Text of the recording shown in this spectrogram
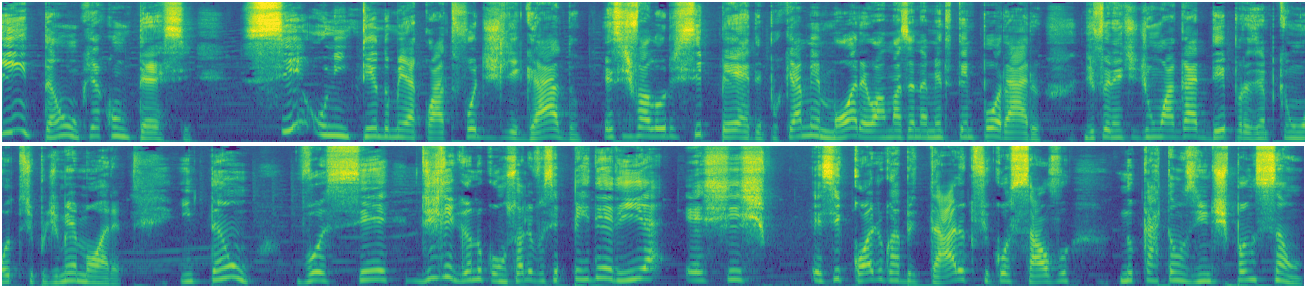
E então o que acontece? Se o Nintendo 64 for desligado, esses valores se perdem, porque a memória é o armazenamento temporário, diferente de um HD, por exemplo, que é um outro tipo de memória. Então, você desligando o console, você perderia esses, esse código arbitrário que ficou salvo no cartãozinho de expansão.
